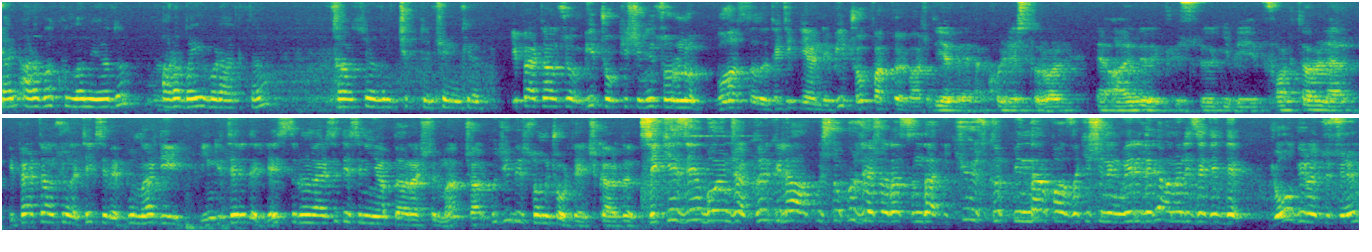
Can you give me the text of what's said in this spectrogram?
Ben araba kullanıyordum. Arabayı bıraktım. Tansiyonum çıktı çünkü. Hipertansiyon birçok kişinin sorunu. Bu hastalığı tetikleyen de birçok faktör var. diyabet, kolesterol, e, aile öyküsü gibi faktörler Hipertansiyona tek sebep bunlar değil. İngiltere'de Leicester Üniversitesi'nin yaptığı araştırma çarpıcı bir sonuç ortaya çıkardı. 8 yıl boyunca 40 ila 69 yaş arasında 240 binden fazla kişinin verileri analiz edildi. Yol gürültüsünün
